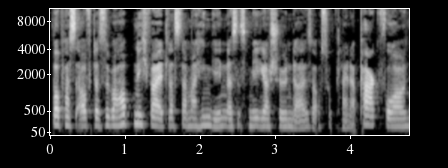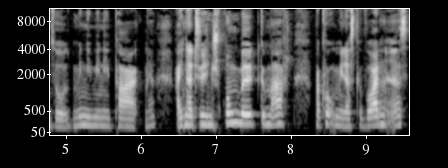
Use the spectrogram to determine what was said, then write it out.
boah, pass auf, das ist überhaupt nicht weit, lass da mal hingehen, das ist mega schön, da ist auch so ein kleiner Park vor und so, Mini-Mini-Park. Ne? Habe ich natürlich ein Sprungbild gemacht, mal gucken, wie das geworden ist.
